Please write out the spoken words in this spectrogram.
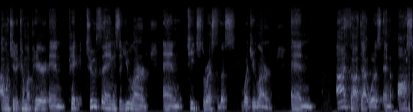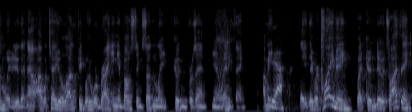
I want you to come up here and pick two things that you learned and teach the rest of us what you learned. And I thought that was an awesome way to do that. Now, I will tell you a lot of the people who were bragging and boasting suddenly couldn't present, you know, anything. I mean, Yeah. They, they were claiming but couldn't do it. So I think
